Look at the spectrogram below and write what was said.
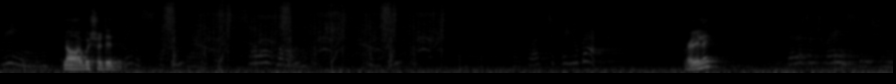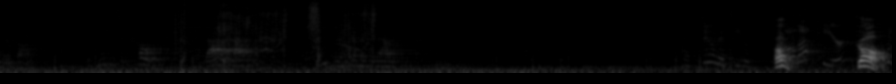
freeing me. No, I wish I didn't. I was stuck in there for so long. I'd like to pay you back. Really? There's a train station nearby. It needs a code. and I have it. We're gonna get out of here. As soon as you get Oh. on up here. God.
